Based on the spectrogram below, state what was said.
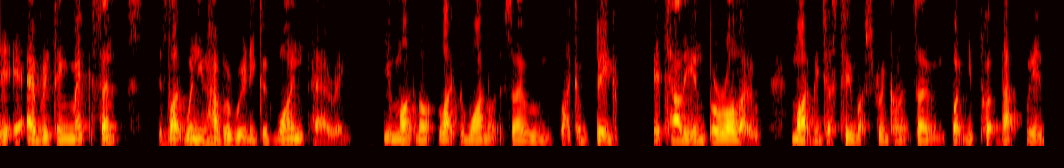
i everything makes sense. It's like when you have a really good wine pairing, you might not like the wine on its own, like a big Italian Barolo might be just too much drink on its own, but you put that with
